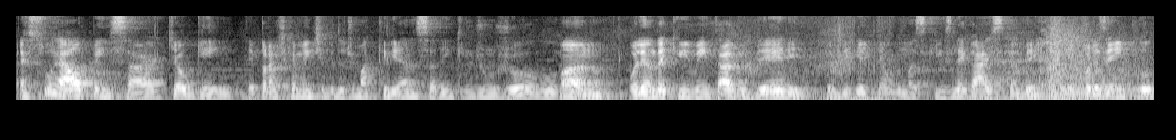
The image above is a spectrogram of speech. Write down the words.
é surreal pensar que alguém tem praticamente a vida de uma criança dentro de um jogo. Mano, olhando aqui o inventário dele, eu vi que ele tem algumas skins legais também. Por exemplo,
